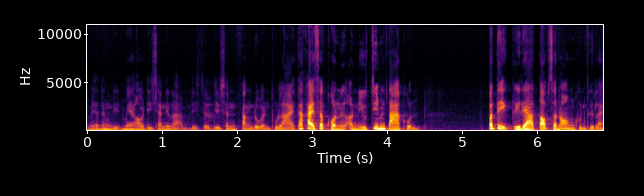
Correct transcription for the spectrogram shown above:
ไม่ต้องไม่เอาดิฉันดีกว่าดิฉันฟังดูเป็นผู้ร้าย ถ้าใครสักคนหนึ่งเอานิ้วจิ้มตาคุณ ปฏิกิริยาตอบสนองคุณคืออะไร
